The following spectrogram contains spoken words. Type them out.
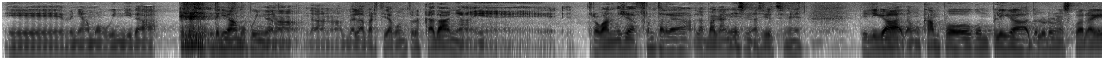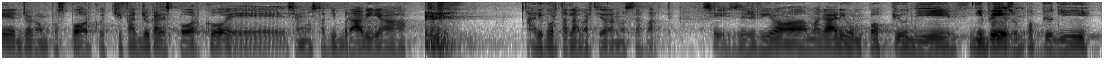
e veniamo quindi da, venivamo quindi da una, da una, bella partita contro il Catania e, trovandoci ad affrontare la, la Paganese una situazione delicata, un campo complicato, loro è una squadra che gioca un po' sporco e ci fa giocare sporco e siamo stati bravi a, a riportare la partita dalla nostra parte. Sì, serviva magari un po' più di, di peso, un po' più di,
